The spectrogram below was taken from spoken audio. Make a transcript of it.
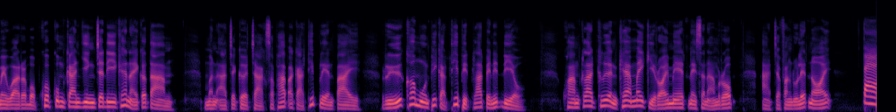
ไม่ว่าระบบควบคุมการยิงจะดีแค่ไหนก็ตาม มันอาจจะเกิดจากสภาพอากาศที่เปลี่ยนไป หรือข้อมูลพิกัดที่ผิดพลาดไปนิดเดียว ความคลาดเคลื่อนแค่ไม่กี่ร้อยเมตร ในสนามรบ อาจจะฟังดูเล็กน้อย แต่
